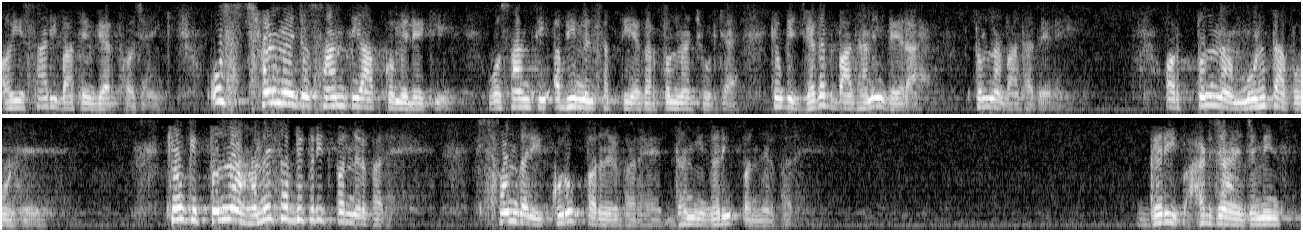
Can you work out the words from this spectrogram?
और ये सारी बातें व्यर्थ हो जाएँगी। उस क्षण में जो शांति आपको मिलेगी, वो शांति अभी मिल सकती है अगर तुलना छूट जाए, क्योंकि जगत बाधा नहीं दे रहा है, तुलना बाधा दे रही और तुलना मूढ़तापूर्ण है, क्योंकि तुलना हमेशा विपरीत पर निर्भर है। सौंदर्य कुरूप पर निर्भर है, धनी गरीब पर निर्भर है। गरीब हट जाए ज़मीन से।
